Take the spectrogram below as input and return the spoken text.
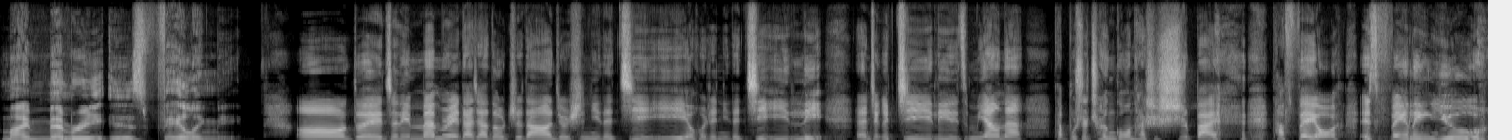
My memory is failing me. 哦，对，这里 memory 大家都知道，就是你的记忆或者你的记忆力。但这个记忆力怎么样呢？它不是成功，它是失败，它 fail。It's failing you,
